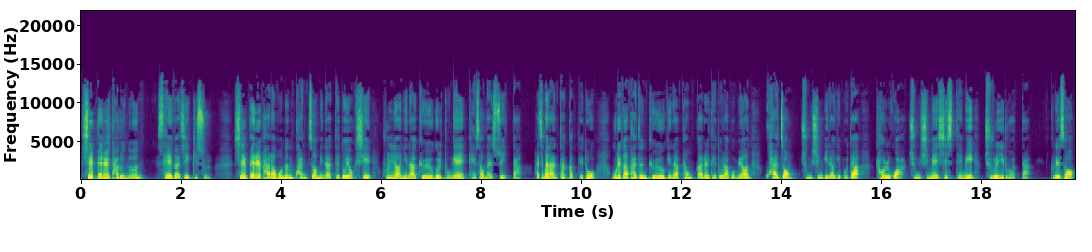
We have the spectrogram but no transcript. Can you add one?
실패를 다루는 세 가지 기술. 실패를 바라보는 관점이나 태도 역시 훈련이나 교육을 통해 개선할 수 있다. 하지만 안타깝게도 우리가 받은 교육이나 평가를 되돌아보면 과정 중심이라기보다 결과 중심의 시스템이 주를 이루었다. 그래서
